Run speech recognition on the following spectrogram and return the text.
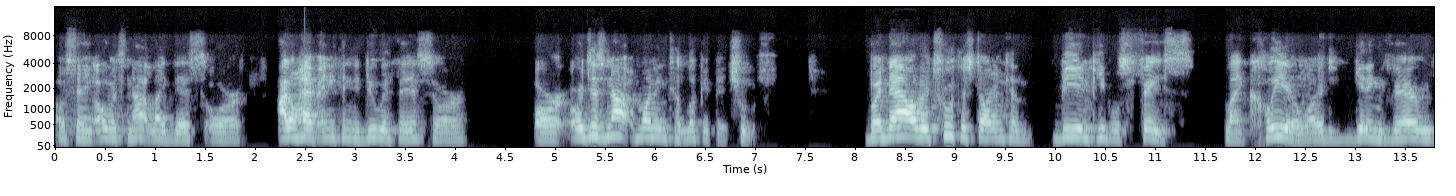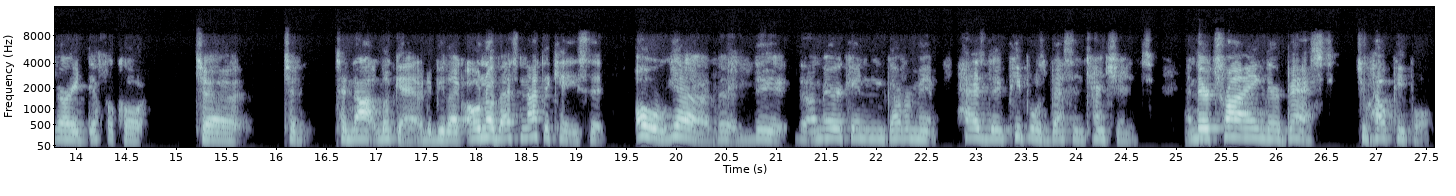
of saying, "Oh, it's not like this," or "I don't have anything to do with this," or or or just not wanting to look at the truth. But now the truth is starting to be in people's face, like clear, where it's getting very, very difficult to to to not look at or to be like, oh no, that's not the case. That oh yeah, the the the American government has the people's best intentions and they're trying their best to help people.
